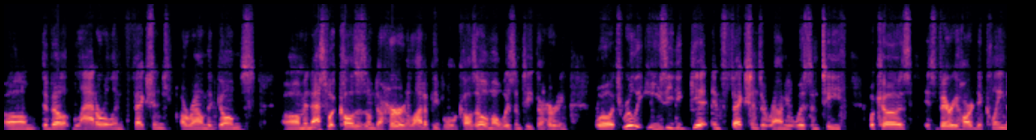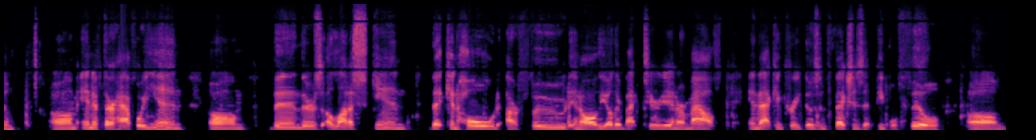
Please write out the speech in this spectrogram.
um, develop lateral infections around the gums. Um, and that's what causes them to hurt. A lot of people will cause, oh, my wisdom teeth are hurting. Well, it's really easy to get infections around your wisdom teeth because it's very hard to clean them. Um, and if they're halfway in, um, then there's a lot of skin that can hold our food and all the other bacteria in our mouth, and that can create those infections that people feel um,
